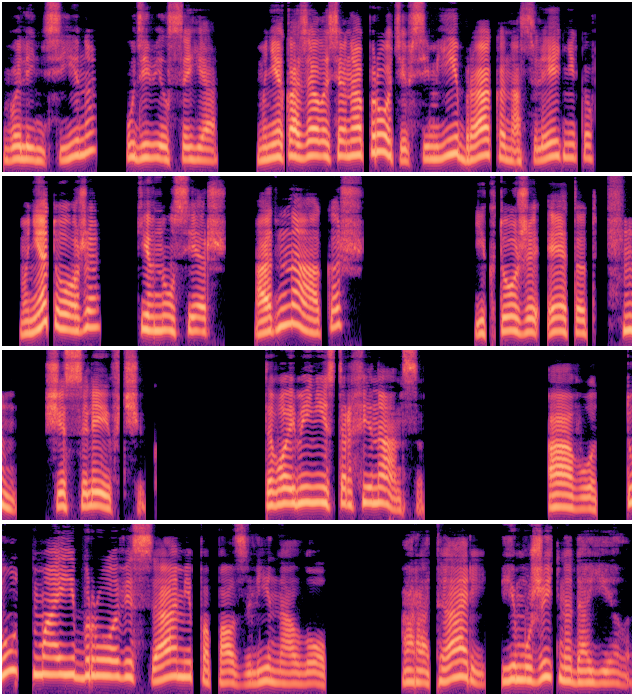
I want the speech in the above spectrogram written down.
Валентина, удивился я. Мне казалось, она против семьи, брака, наследников. Мне тоже, кивнул Серж. Однако ж... И кто же этот, хм, счастливчик? Твой министр финансов. А вот тут мои брови сами поползли на лоб. А ротарий ему жить надоело.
